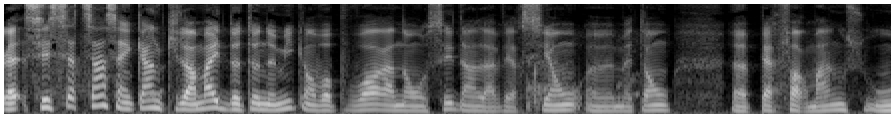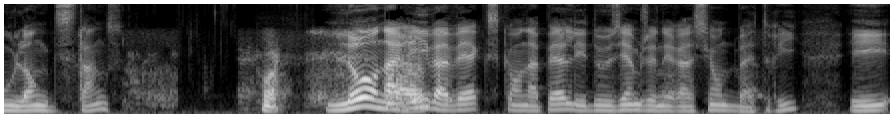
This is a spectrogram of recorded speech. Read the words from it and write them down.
Euh, c'est 750 km d'autonomie qu'on va pouvoir annoncer dans la version, euh, mettons, euh, performance ou longue distance. Là, on arrive avec ce qu'on appelle les deuxièmes générations de batteries. Et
